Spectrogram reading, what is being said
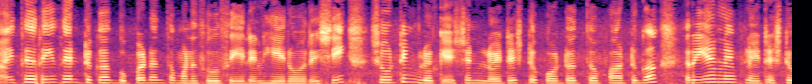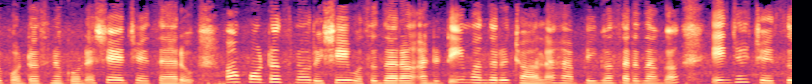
అయితే రీసెంట్గా Guppedantha Manasu serial hero Rishi shooting location latest ఫొటోస్తో పాటుగా రియల్ లైఫ్ లేటెస్ట్ ఫొటోస్ను కూడా షేర్ చేశారు. ఆ ఫొటోస్ను రిషి వసుధర అండ్ టీం అందరూ చాలా హ్యాపీగా సరదాగా ఎంజాయ్ చేస్తూ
